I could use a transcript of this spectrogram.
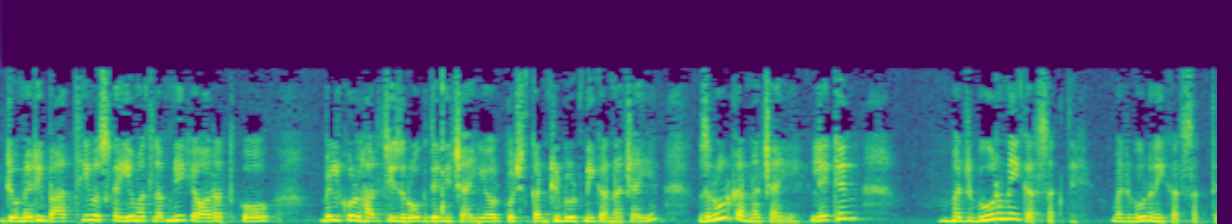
جو میری بات تھی، اس کا یہ مطلب نہیں کہ عورت کو بالکل ہر چیز روک دینی چاہیے اور کچھ کنٹریبیوٹ نہیں کرنا چاہیے، ضرور کرنا چاہیے، لیکن مجبور نہیں کر سکتے، مجبور نہیں کر سکتے۔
